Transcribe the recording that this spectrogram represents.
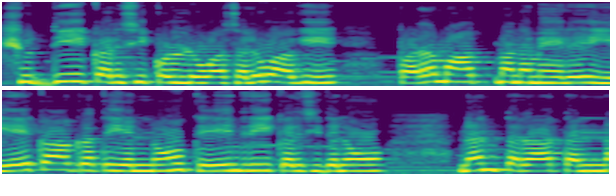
ಶುದ್ಧೀಕರಿಸಿಕೊಳ್ಳುವ ಸಲುವಾಗಿ ಪರಮಾತ್ಮನ ಮೇಲೆ ಏಕಾಗ್ರತೆಯನ್ನು ಕೇಂದ್ರೀಕರಿಸಿದನು. ನಂತರ ತನ್ನ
